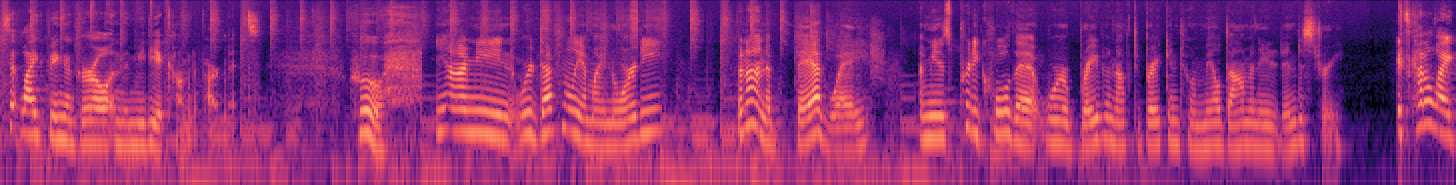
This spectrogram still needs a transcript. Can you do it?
What's it like being a girl in the MediaCom department? Whew. Yeah, I mean, we're definitely a minority, but not in a bad way. I mean, it's pretty cool that we're brave enough to break into a male-dominated industry. It's kind of like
